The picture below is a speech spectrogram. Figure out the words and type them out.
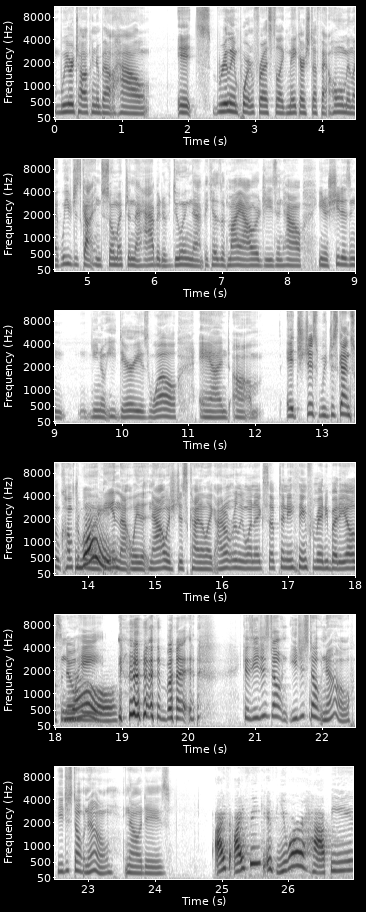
we were talking about how it's really important for us to like make our stuff at home and like we've just gotten so much in the habit of doing that because of my allergies and how, you know, she doesn't, you know, eat dairy as well and um it's just we've just gotten so comfortable right. being that way that now it's just kind of like I don't really want to accept anything from anybody else. No, no. hate, but because you just don't you just don't know you just don't know nowadays. I I think if you are happy,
